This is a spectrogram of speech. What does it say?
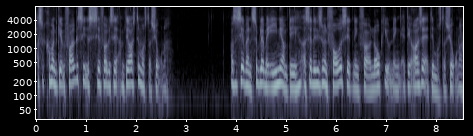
Og så kommer man igennem Folketinget, og så siger Folketinget, at det er også demonstrationer. Og så siger man, så bliver man enige om det, og så er det ligesom en forudsætning for lovgivningen, at det også er demonstrationer.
